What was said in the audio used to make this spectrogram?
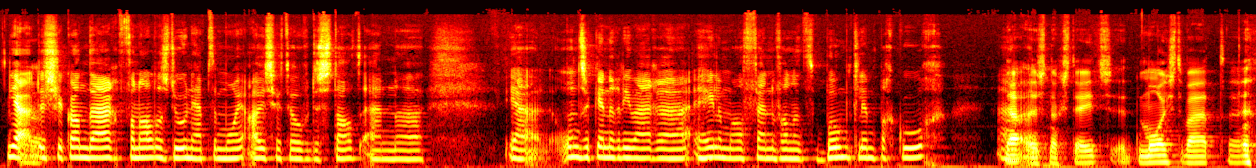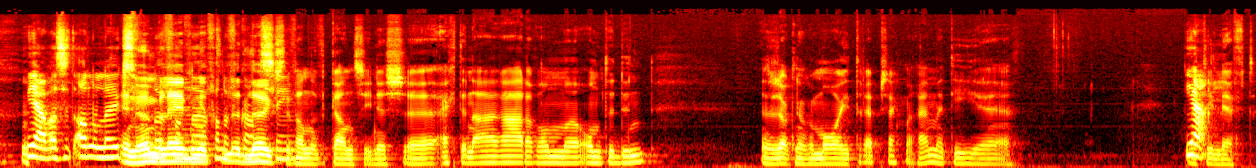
Ja, ja, dus je kan daar van alles doen. Je hebt een mooi uitzicht over de stad. En ja, onze kinderen die waren helemaal fan van het boomklimparcours. Uh, ja, dat is nog steeds het mooiste het... Uh, ja, was het allerleukste in hun beleving van, de het leukste van de vakantie. Dus uh, echt een aanrader om, om te doen. Het is ook nog een mooie trip, zeg maar, hè, met die, ja. met die lift.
